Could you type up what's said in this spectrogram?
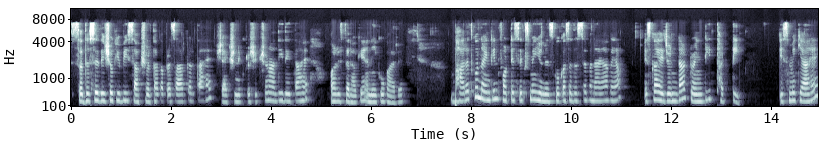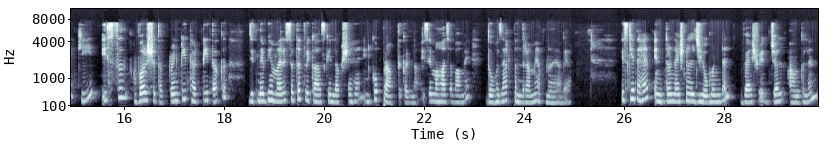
सदस्य देशों के बीच साक्षरता का प्रसार करता है, शैक्षणिक प्रशिक्षण आदि देता है और इस तरह के अनेकों कार्य। भारत को 1946 में यूनेस्को का सदस्य बनाया गया। इसका एजेंडा 2030 इसमें क्या है कि इस वर्ष तक 2030 तक जितने भी हमारे सतत विकास के लक्ष्य हैं, इनको प्राप्त करना इसे महासभा में 2015 में अपनाया गया। इसके तहत इंटरनेशनल जियोमंडल वैश्विक जल आंकलन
